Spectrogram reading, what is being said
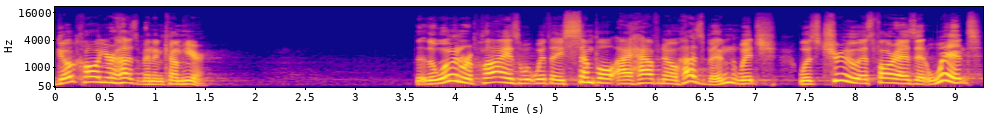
Go call your husband and come here. The woman replies with a simple, I have no husband, which was true as far as it went,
